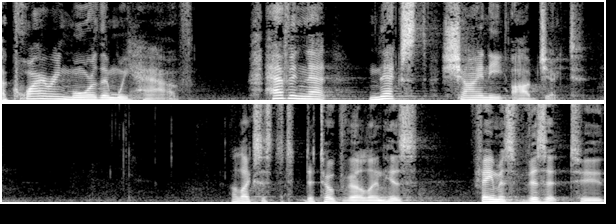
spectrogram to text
acquiring more than we have, having that next shiny object. Alexis de Tocqueville, in his famous visit to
